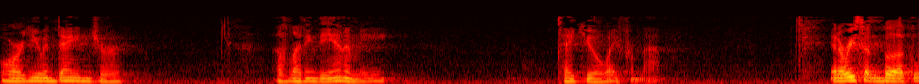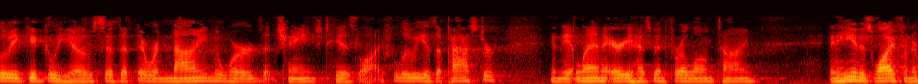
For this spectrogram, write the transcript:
Or are you in danger of letting the enemy take you away from that? In a recent book, Louis Giglio said that there were nine words that changed his life. Louis is a pastor in the Atlanta area, has been for a long time. And he and his wife, in a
